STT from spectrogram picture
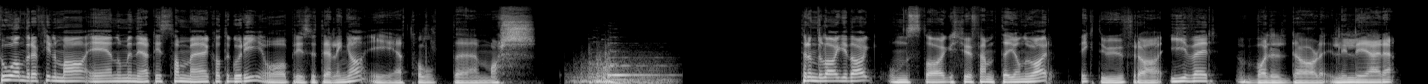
To andre filmer er nominert i samme kategori, og prisutdelinga er 12. mars. Trøndelag i dag, onsdag 25. januar, fikk du fra Iver Valldal Lillegjerdet.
